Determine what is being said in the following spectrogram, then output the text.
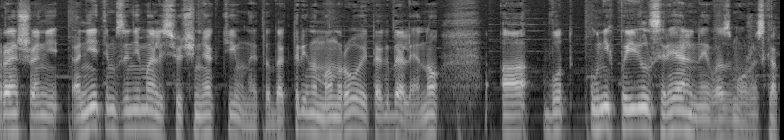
Раньше они, они этим занимались очень активно, это доктрина Монро и так далее. Но а вот у них появилась реальная возможность, как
